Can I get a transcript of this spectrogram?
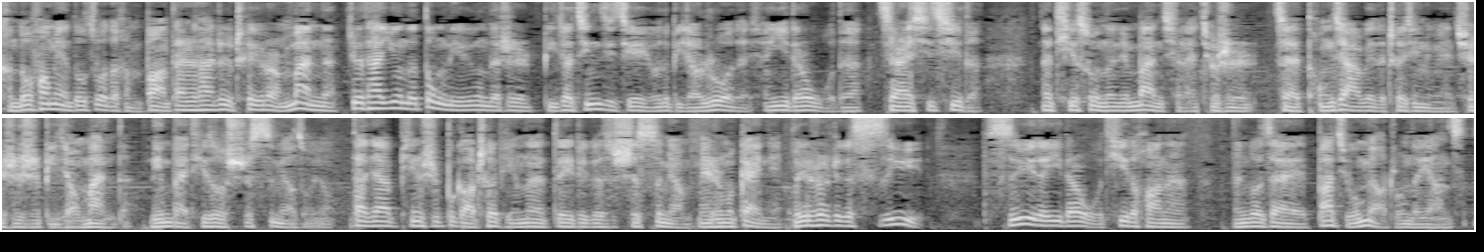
很多方面都做得很棒，但是它这个车有点慢呢？就是它用的动力用的是比较经济节油的、比较弱的，像1.5的自然吸气的，那提速那就慢起来，就是在同价位的车型里面确实是比较慢的，零百提速十四秒左右。大家平时不搞车评呢，对这个十四秒没什么概念。我就说这个思域，思域的 1.5T 的话呢。能够在八九秒钟的样子，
